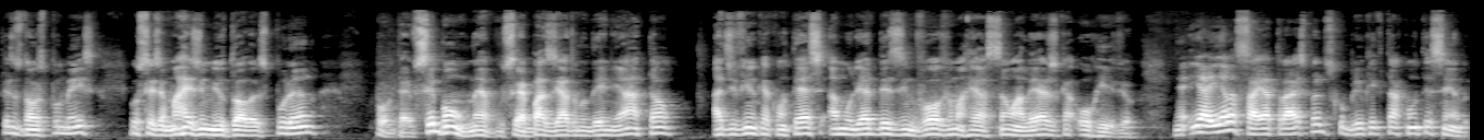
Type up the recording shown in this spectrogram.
300 dólares por mês, ou seja, mais de mil dólares por ano. Pô, deve ser bom, né? Você é baseado no DNA e tal. Adivinha o que acontece? A mulher desenvolve uma reação alérgica horrível. Né? E aí ela sai atrás para descobrir o que está acontecendo.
